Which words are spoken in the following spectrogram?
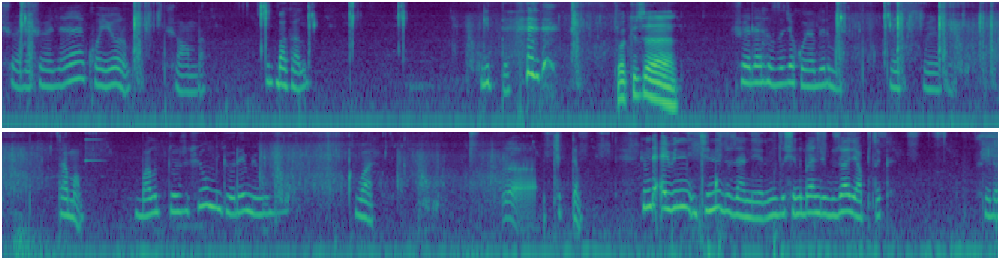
Şöyle şöyle koyuyorum şu anda. Git bakalım. Gitti. Çok güzel. şöyle hızlıca koyabilirim mi? Neyse şöyle koyayım. Tamam. Balık gözüküyor mu göremiyorum. Var. Çıktım. Şimdi evin içini düzenleyelim. Dışını bence güzel yaptık. Şöyle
